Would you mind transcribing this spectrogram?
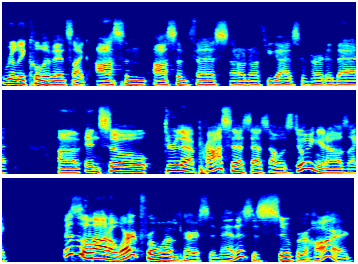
really cool events like Awesome Awesome Fest. I don't know if you guys have heard of that. Uh, and so through that process, as I was doing it, I was like, "This is a lot of work for one person, man. This is super hard.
